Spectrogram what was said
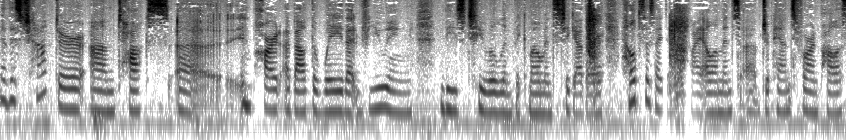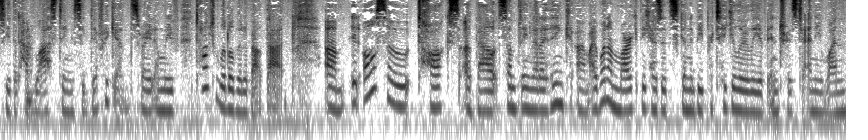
Now, this chapter um, talks uh, in part about the way that viewing these two Olympic moments together helps us identify elements of Japan's foreign policy that have lasting significance, right? And we've talked a little bit about that. Um, it also talks about something that I think um, I want to mark because it's going to be particularly of interest to anyone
